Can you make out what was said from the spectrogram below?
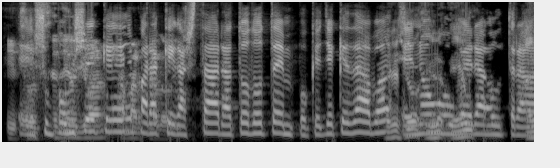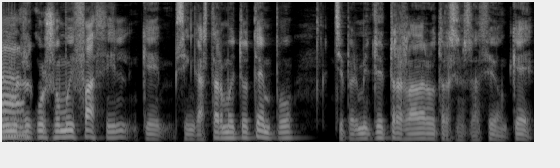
Eh, suponse que para que gastara todo o tempo que lle quedaba eso, e non houbera outra... Hai un recurso moi fácil que, sin gastar moito tempo, che permite trasladar outra sensación que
